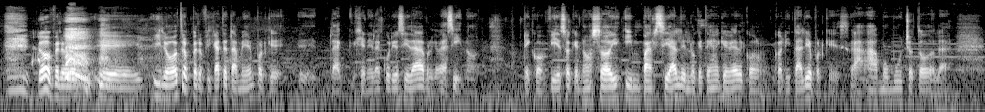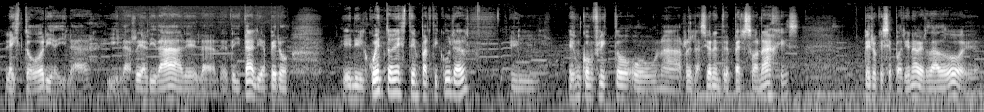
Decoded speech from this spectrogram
no, pero eh, y lo otro, pero fíjate también porque eh, genera curiosidad, porque así, no, te confieso que no soy imparcial en lo que tenga que ver con, Italia, porque amo mucho toda la, la, historia y la, y la realidad de, de Italia, pero en el cuento este en particular, es un conflicto o una relación entre personajes, pero que se podrían haber dado en,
